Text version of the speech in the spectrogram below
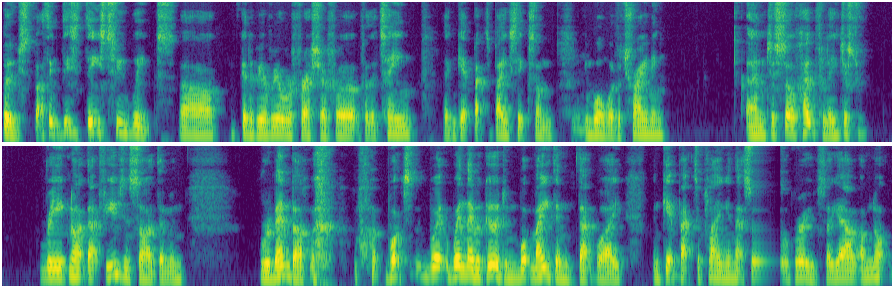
boost. But I think these these two weeks are going to be a real refresher for, for the team. They can get back to basics on mm. in warm weather training, and just sort of hopefully just reignite that fuse inside them and remember what when they were good and what made them that way, and get back to playing in that sort of groove. So yeah, I'm not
